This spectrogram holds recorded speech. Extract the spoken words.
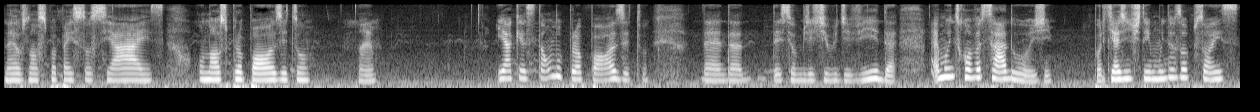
né? os nossos papéis sociais, o nosso propósito, né? E a questão do propósito né, da, desse objetivo de vida é muito conversado hoje, porque a gente tem muitas opções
